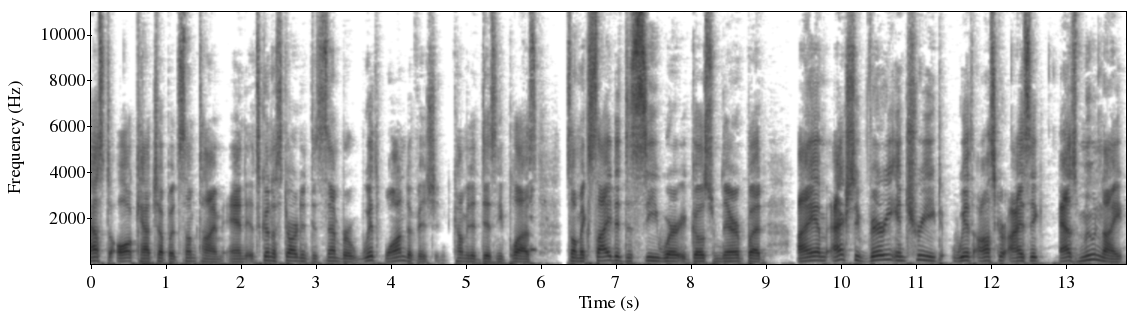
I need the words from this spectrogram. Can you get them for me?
has to all catch up at some time, and it's going to start in December with WandaVision coming to Disney Plus. So I'm excited to see where it goes from there. But I am actually very intrigued with Oscar Isaac as Moon Knight,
